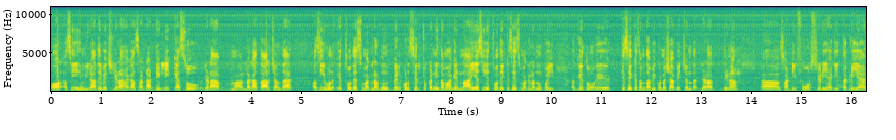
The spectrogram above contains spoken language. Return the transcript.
ਔਰ ਅਸੀਂ ਹਮੀਰਾ ਦੇ ਵਿੱਚ ਜਿਹੜਾ ਹੈਗਾ ਸਾਡਾ ਡੇਲੀ ਕੈਸੋ ਜਿਹੜਾ ਮ, ਲਗਾਤਾਰ ਚੱਲਦਾ ਅਸੀਂ ਹੁਣ ਇੱਥੋਂ ਦੇ ਸਮਗਲਰ ਨੂੰ ਬਿਲਕੁਲ ਸਿਰ ਚੁੱਕਣ ਨਹੀਂ ਦਵਾਂਗੇ ਨਾ ਹੀ ਅਸੀਂ ਇੱਥੋਂ ਦੇ ਕਿਸੇ ਸਮਗਲਰ ਨੂੰ ਕੋਈ ਅੱਗੇ ਤੋਂ ਕਿਸੇ ਕਿਸਮ ਦਾ ਵੀ ਕੋਈ ਨਸ਼ਾ ਵੇਚਣ ਦਾ ਜਿਹੜਾ ਦੇਣਾ। ਸਾਡੀ ਫੋਰਸ ਜਿਹੜੀ ਹੈਗੀ ਤਕੜੀ ਹੈ।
